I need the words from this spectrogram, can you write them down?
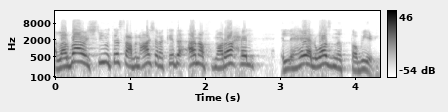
ال 24 وتسعة من عشرة كده أنا في مراحل اللي هي الوزن الطبيعي.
